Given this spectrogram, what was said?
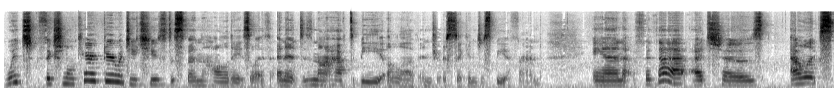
Which fictional character would you choose to spend the holidays with? And it does not have to be a love interest. It can just be a friend. And for that, I chose Alex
